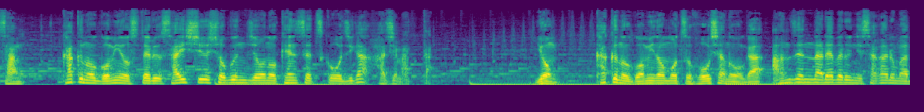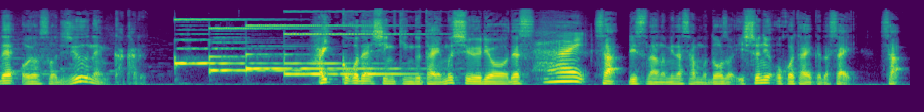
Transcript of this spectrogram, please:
3核のゴミを捨てる最終処分場の建設工事が始まった4核のゴミの持つ放射能が安全なレベルに下がるまでおよそ10年かかるはい、ここでシンキングタイム終了です。はい。さあ、リスナーの皆さんもどうぞ一緒にお答えください。さあ、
